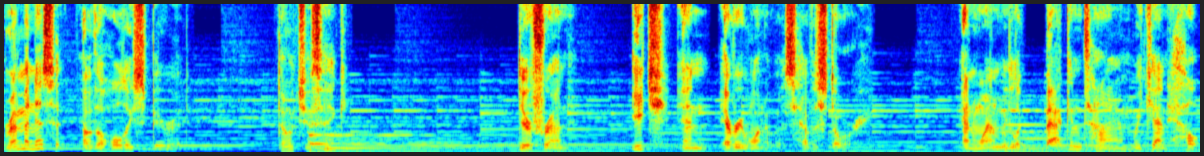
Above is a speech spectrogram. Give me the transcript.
reminiscent of the Holy Spirit, don't you think? Dear friend, each and every one of us have a story. And when we look back in time, we can't help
